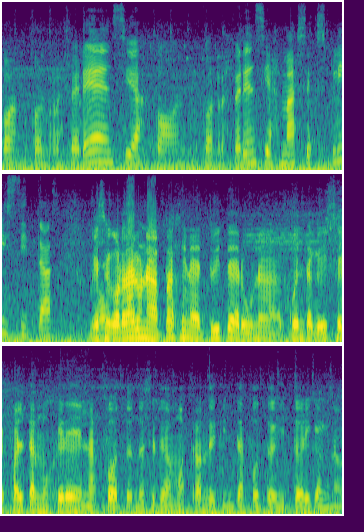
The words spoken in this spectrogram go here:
con, referencias, con, referencias más explícitas. Me voy a acordar una página de Twitter, una cuenta que dice faltan mujeres en las fotos, entonces te va mostrando distintas fotos históricas que no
